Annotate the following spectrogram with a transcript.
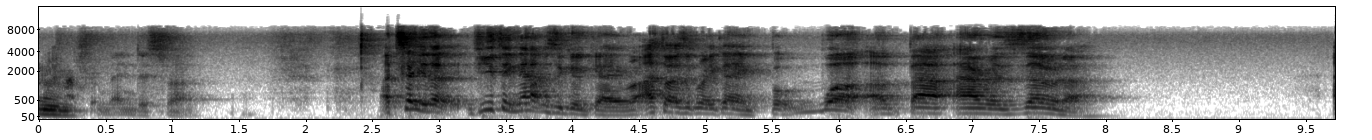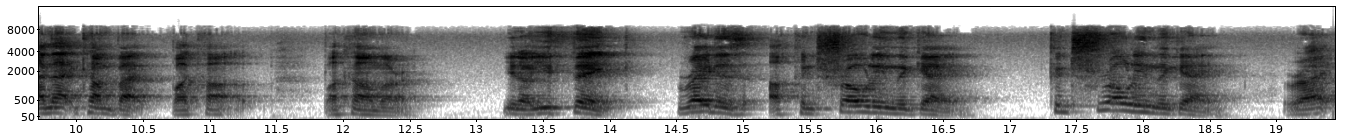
Mm. Tremendous run. I tell you that if you think that was a good game, right? I thought it was a great game. But what about Arizona and that comeback by Car- by Kyler Murray? You know, you think Raiders are controlling the game, controlling the game, right?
